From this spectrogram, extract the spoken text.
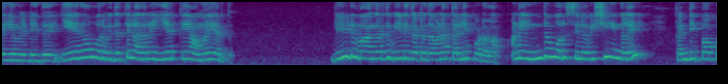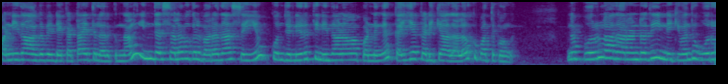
செய்ய வேண்டியது ஏதோ ஒரு விதத்தில் அதெல்லாம் இயற்கையாக அமையிறது. வீடு வாங்குறது வீடு கட்டுறதவனா வேணால் தள்ளி போடலாம். ஆனால் இந்த ஒரு சில விஷயங்களை கண்டிப்பாக பண்ணி தான் ஆக வேண்டிய கட்டாயத்தில் இருக்கிறதுனால இந்த செலவுகள் வரதா செய்யும். கொஞ்சம் நிறுத்தி நிதானமாக பண்ணுங்கள் கையை கடிக்காத அளவுக்கு பார்த்துக்கோங்க ஏன்னா பொருளாதாரன்றது இன்றைக்கி வந்து ஒரு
